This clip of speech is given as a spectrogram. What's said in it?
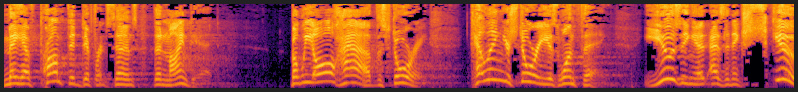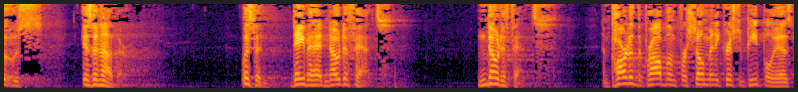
may have prompted different sins than mine did. But we all have the story. Telling your story is one thing. Using it as an excuse is another. Listen, David had no defense. No defense. And part of the problem for so many Christian people is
